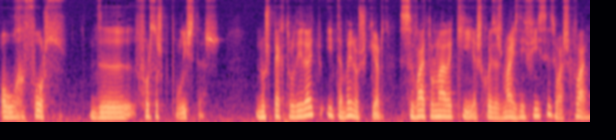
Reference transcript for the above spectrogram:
ou o reforço de forças populistas no espectro direito e também no esquerdo. Se vai tornar aqui as coisas mais difíceis, eu acho que vai.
